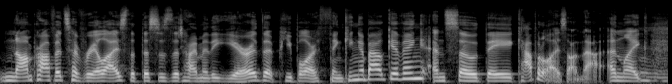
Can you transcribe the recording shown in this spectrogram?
nonprofits have realized that this is the time of the year that people are thinking about giving. And so they capitalize on that. And like, mm-hmm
